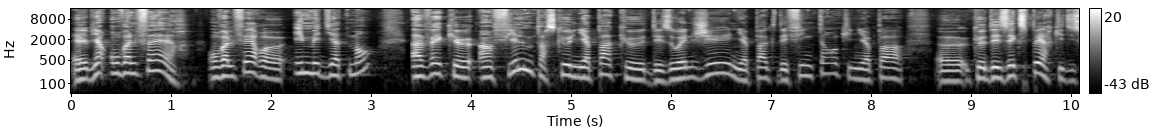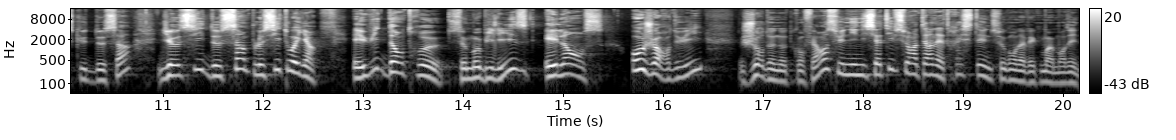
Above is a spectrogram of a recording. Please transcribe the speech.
Eh bien, on va le faire. On va le faire euh, immédiatement avec euh, un film parce qu'il n'y a pas que des ONG, il n'y a pas que des think tanks, il n'y a pas euh, que des experts qui discutent de ça. Il y a aussi de simples citoyens. Et huit d'entre eux se mobilisent et lancent aujourd'hui, jour de notre conférence, une initiative sur Internet. Restez une seconde avec moi, Amandine.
